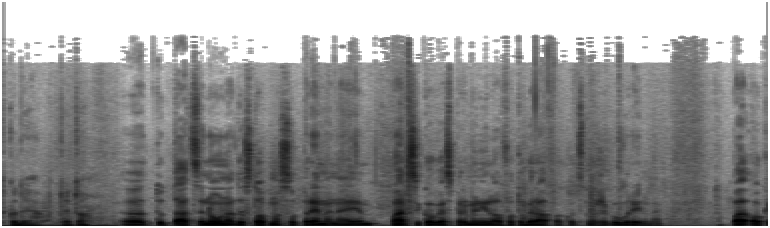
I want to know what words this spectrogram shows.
Tako da, ja, to je to. Uh, tudi ta cenovna dostopnost opreme ne, je marsikoga spremenila v fotografa, kot smo že govorili. Ne pa ok,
